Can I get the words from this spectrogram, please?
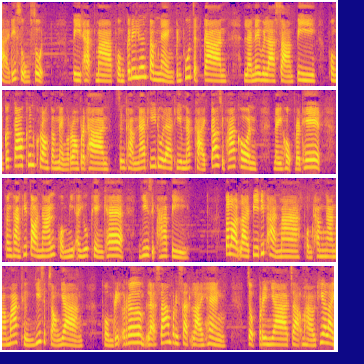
ขายได้สูงสุด ปีถัดมาผมก็ได้เลื่อนตำแหน่งเป็นผู้จัดการ และในเวลา 3 ปี ผมก็ก้าวขึ้นครองตำแหน่งรองประธาน ซึ่งทำหน้าที่ดูแลทีมนักขาย 95 คนใน 6 ประเทศ ทั้งๆทที่ตอนนั้นผมมีอายุเพียงแค่ 25 ปี ตลอดหลายปีที่ผ่านมา ผมทำงานมามากถึง 22 อย่าง ผมริเริ่มและสร้างบริษัทหลายแห่ง จบปริญญาจากมหาวิทยาลัย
